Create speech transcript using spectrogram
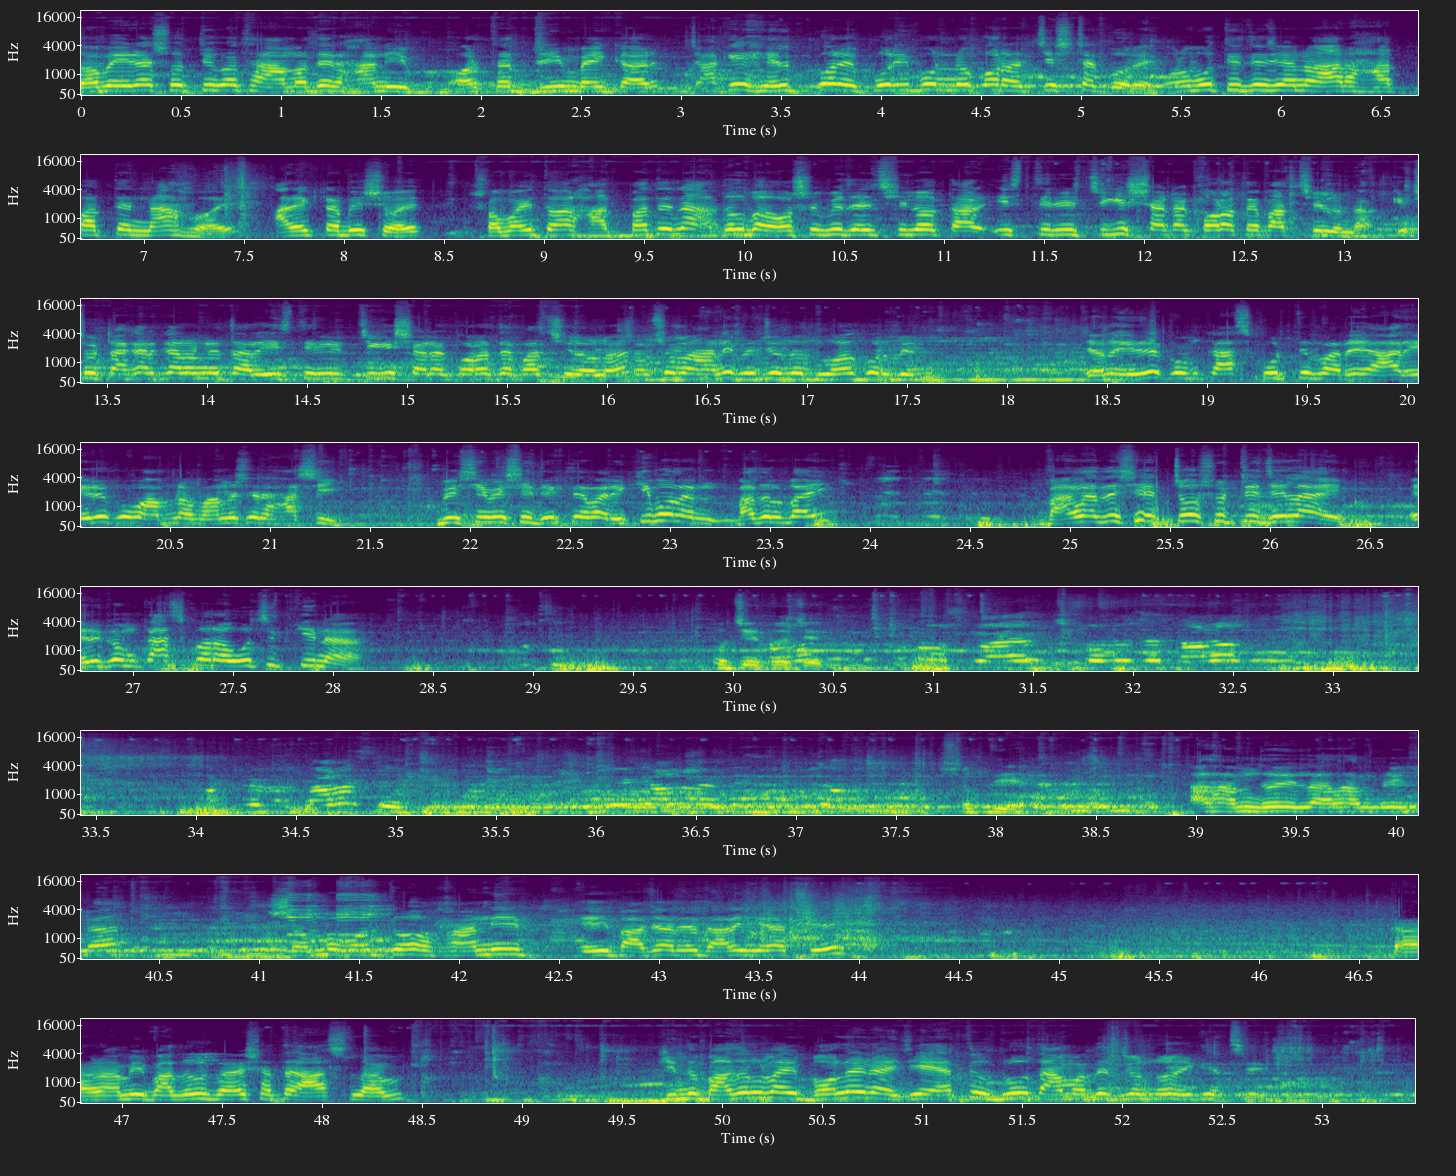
তবে এটা সত্যি কথা আমাদের হানিফ, অর্থাৎ ড্রিম বাইকার, যাকে হেল্প করে, পরিপূর্ণ করার চেষ্টা করে। পরবর্তীতে যেন আর হাত পাতে না হয়, আরেকটা বিষয়, সবাই তো আর হাত পাতে না। আদল বা অসুবিধায় ছিল, তার স্ত্রীর চিকিৎসাটা করাতে পারছিল না। কিছু টাকার কারণে তার স্ত্রীর চিকিৎসাটা করাতে পারছিল না। সবসময় হানিফের জন্য দোয়া করবেন, যেন এরকম কাজ করতে পারে, আর এরকম আমরা মানুষের হাসি। বেশি বেশি দেখতে পারি। কি বলেন, বাদল ভাই? বাংলাদেশের চৌষট্টি জেলায় এরকম কাজ করা উচিত কি না উচিত। উচিত আলহামদুলিল্লাহ আলহামদুলিল্লাহ। সম্ভবত হানিফ এই বাজারে দাঁড়িয়ে আছে। কারণ আমি বাদল ভাইয়ের সাথে আসলাম। কিন্তু বাদল ভাই বলে নাই যে এত দুধ আমাদের জন্য রেখেছে।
